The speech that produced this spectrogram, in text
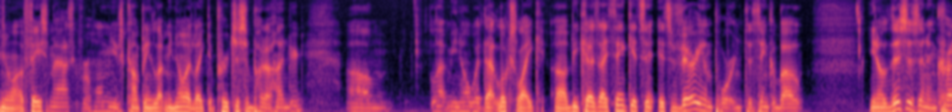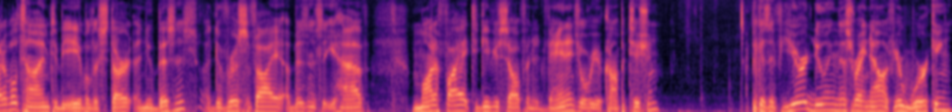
you know a face mask for home use company, let me know. I'd like to purchase about a hundred um, let me know what that looks like uh, because I think it's it's very important to think about. You know, this is an incredible time to be able to start a new business, a diversify a business that you have, modify it to give yourself an advantage over your competition. Because if you're doing this right now, if you're working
